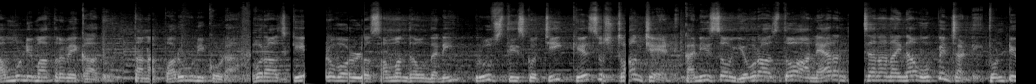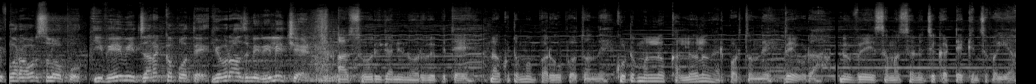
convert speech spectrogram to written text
తమ్ముణ్ణి మాత్రమే కాదు తన పరువుని కూడా. యువరాజ్కి లో సంబంధం ఉందని ప్రూఫ్స్ తీసుకొచ్చి కేసు స్ట్రాంగ్ చేయండి. కనీసం యువరాజ్తో ఆ నేరం చేశాననైనా ఒప్పించండి. ట్వంటీ ఫోర్ అవర్స్ లోపు ఇవేమీ జరగకపోతే యువరాజ్ని రిలీజ్ చేయండి. ఆ సూరిగాని నోరు విప్పితే నా కుటుంబం పరుగు పోతుంది. కుటుంబంలో కల్లోలం ఏర్పడుతుంది. దేవుడా నువ్వే ఈ సమస్య నుంచి గట్టెక్కించవయ్యా.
